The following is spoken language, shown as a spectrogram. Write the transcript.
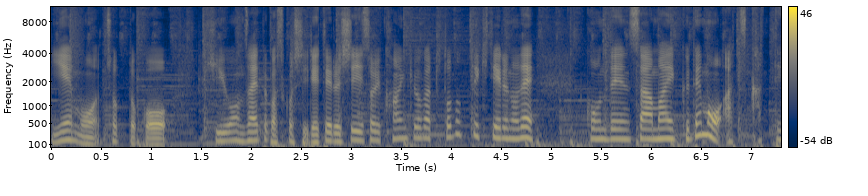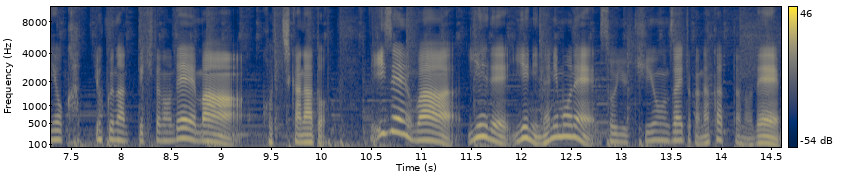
家もちょっとこう、吸音材とか少し入れてるし、そういう環境が整ってきているので、コンデンサーマイクでも扱ってよかよくなってきたので、まあ、こっちかなと。以前は家で、家に何もね、そういう吸音材とかなかったので、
